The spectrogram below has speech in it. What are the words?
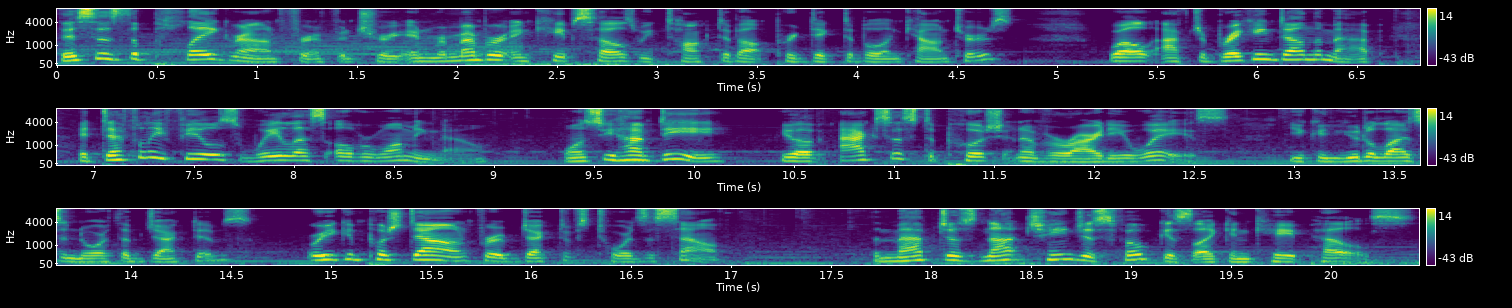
This is the playground for infantry, and remember in Cape Helles we talked about predictable encounters? Well, after breaking down the map, it definitely feels way less overwhelming now. Once you have D, you have access to push in a variety of ways. You can utilize the north objectives, or you can push down for objectives towards the south. The map does not change its focus like in Cape Helles.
